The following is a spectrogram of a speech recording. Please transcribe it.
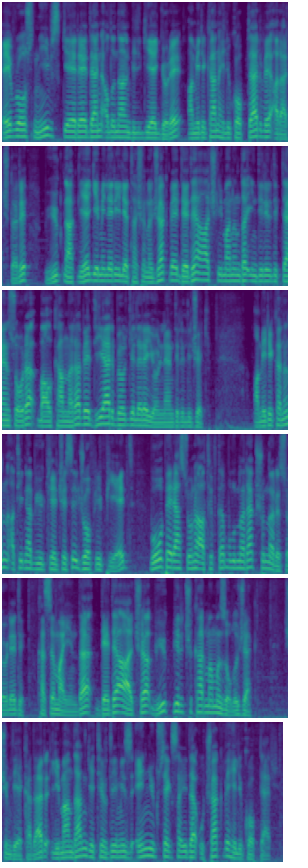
Evros News GR'den alınan bilgiye göre Amerikan helikopter ve araçları büyük nakliye gemileriyle taşınacak ve Dede Ağaç Limanı'nda indirildikten sonra Balkanlara ve diğer bölgelere yönlendirilecek. Amerika'nın Atina Büyükelçisi Geoffrey Piet, bu operasyona atıfta bulunarak şunları söyledi. Kasım ayında Dede Ağaç'a büyük bir çıkarmamız olacak. Şimdiye kadar limandan getirdiğimiz en yüksek sayıda uçak ve helikopter.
